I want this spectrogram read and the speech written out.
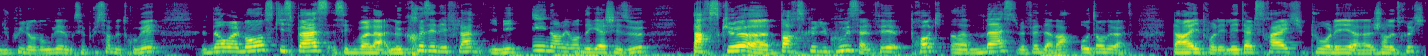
du coup il est en anglais, donc c'est plus simple de trouver. Normalement, ce qui se passe, c'est que voilà, le creuset des flammes, il met énormément de dégâts chez eux, parce que, euh, parce que du coup, ça le fait proc un masse le fait d'avoir autant de hâte. Pareil pour les Lethal Strike, pour les euh, genres de trucs,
